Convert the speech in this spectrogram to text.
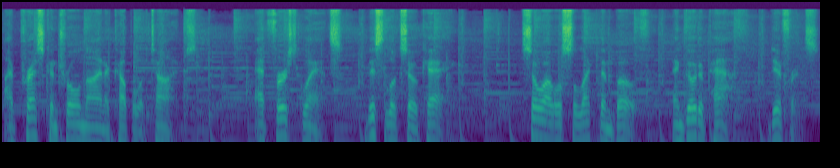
I press Ctrl 9 a couple of times. At first glance, this looks okay. So I will select them both, and go to Path, Difference.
